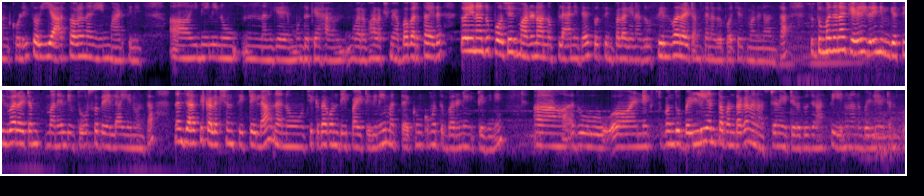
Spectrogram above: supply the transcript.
ಅಂದ್ಕೊಳ್ಳಿ ಸೊ ಈ ಆರು ಸಾವಿರ ನಾನು ಏನು ಮಾಡ್ತೀನಿ? ಇನ್ನೇನೇನು ನನಗೆ ಮುಂದಕ್ಕೆ ವರಮಹಾಲಕ್ಷ್ಮಿ ಹಬ್ಬ ಬರ್ತಾ ಇದೆ. ಸೊ ಏನಾದರೂ ಪರ್ಚೇಸ್ ಮಾಡೋಣ ಅನ್ನೋ ಪ್ಲ್ಯಾನ್ ಇದೆ. ಸೊ ಸಿಂಪಲಾಗಿ ಏನಾದರೂ ಸಿಲ್ವರ್ ಐಟಮ್ಸ್ ಏನಾದರೂ ಪರ್ಚೇಸ್ ಮಾಡೋಣ ಅಂತ. ಸೊ ತುಂಬ ಜನ ಕೇಳಿದ್ರಿ, ನಿಮಗೆ ಸಿಲ್ವರ್ ಐಟಮ್ಸ್ ಮನೇಲಿ ನೀವು ತೋರಿಸೋದೇ ಇಲ್ಲ ಏನು ಅಂತ. ನಾನು ಜಾಸ್ತಿ ಕಲೆಕ್ಷನ್ಸ್ ಇಟ್ಟಿಲ್ಲ. ನಾನು ಚಿಕ್ಕದಾಗ ಒಂದು ದೀಪ ಇಟ್ಟಿದ್ದೀನಿ, ಮತ್ತು ಕುಂಕುಮದ ಭರಣಿ ಇಟ್ಟಿದ್ದೀನಿ. ಅದು ನೆಕ್ಸ್ಟ್ ಬಂದು ಬೆಳ್ಳಿ ಅಂತ ಬಂದಾಗ ನಾನು ಅಷ್ಟೇ ಇಟ್ಟಿರೋದು. ಜಾಸ್ತಿ ಏನು ನಾನು ಬೆಳ್ಳಿ ಐಟಮ್ಸು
